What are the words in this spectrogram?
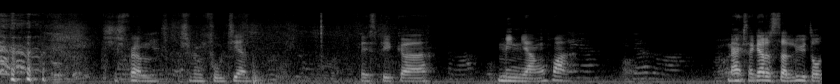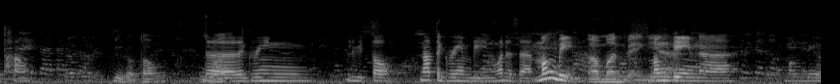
She's from she's from 福建，they speak、uh, Mingyang Max, I got us the 绿豆汤. The, the green 绿豆, not the green bean. What is that? Mung bean. Oh, mung bean. Mung yeah. bean. Uh, mung bean.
